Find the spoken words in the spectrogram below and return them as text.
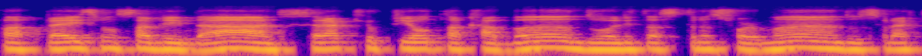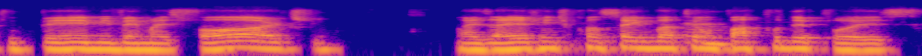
papéis e responsabilidades. Será que o PO está acabando ou ele está se transformando? Será que o PM vem mais forte? Mas aí a gente consegue bater é. um papo depois.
